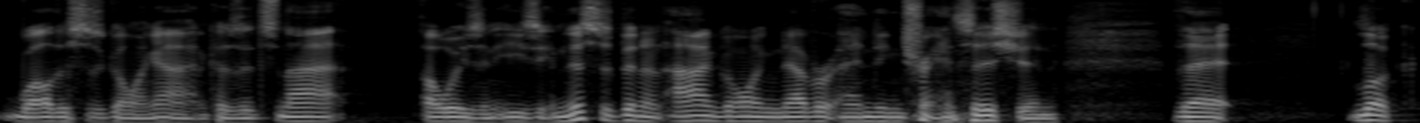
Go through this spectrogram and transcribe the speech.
while this is going on because it's not always an easy. And this has been an ongoing, never ending transition that, look,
